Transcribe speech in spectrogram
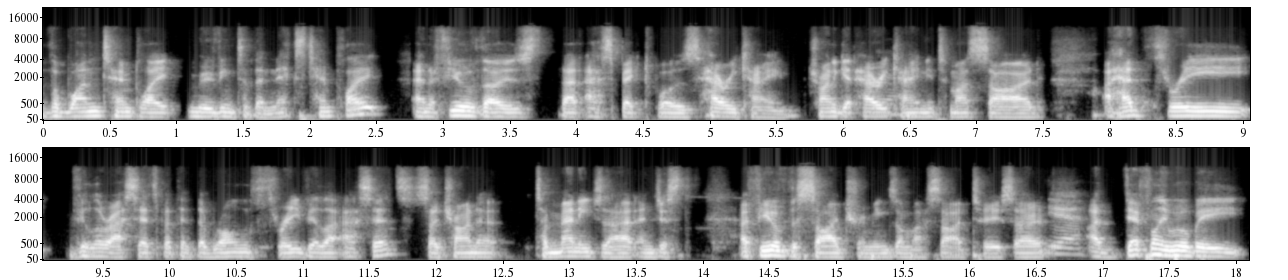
the one template moving to the next template. And a few of those, that aspect was Harry Kane, trying to get Harry yeah. Kane into my side. I had three Villa assets, but they're the wrong three Villa assets. So trying to to manage that and just a few of the side trimmings on my side too. So yeah, I definitely will be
